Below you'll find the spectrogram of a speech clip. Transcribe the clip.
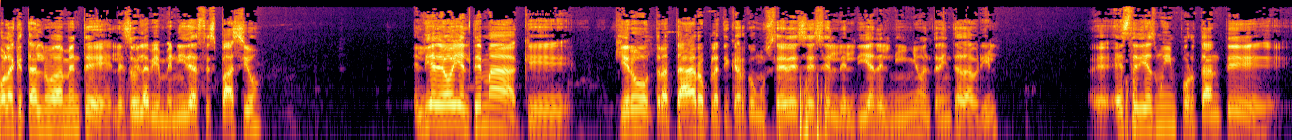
Hola, ¿qué tal? Nuevamente les doy la bienvenida a este espacio. El día de hoy el tema que quiero tratar o platicar con ustedes es el del Día del Niño, el 30 de abril. Eh, este día es muy importante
